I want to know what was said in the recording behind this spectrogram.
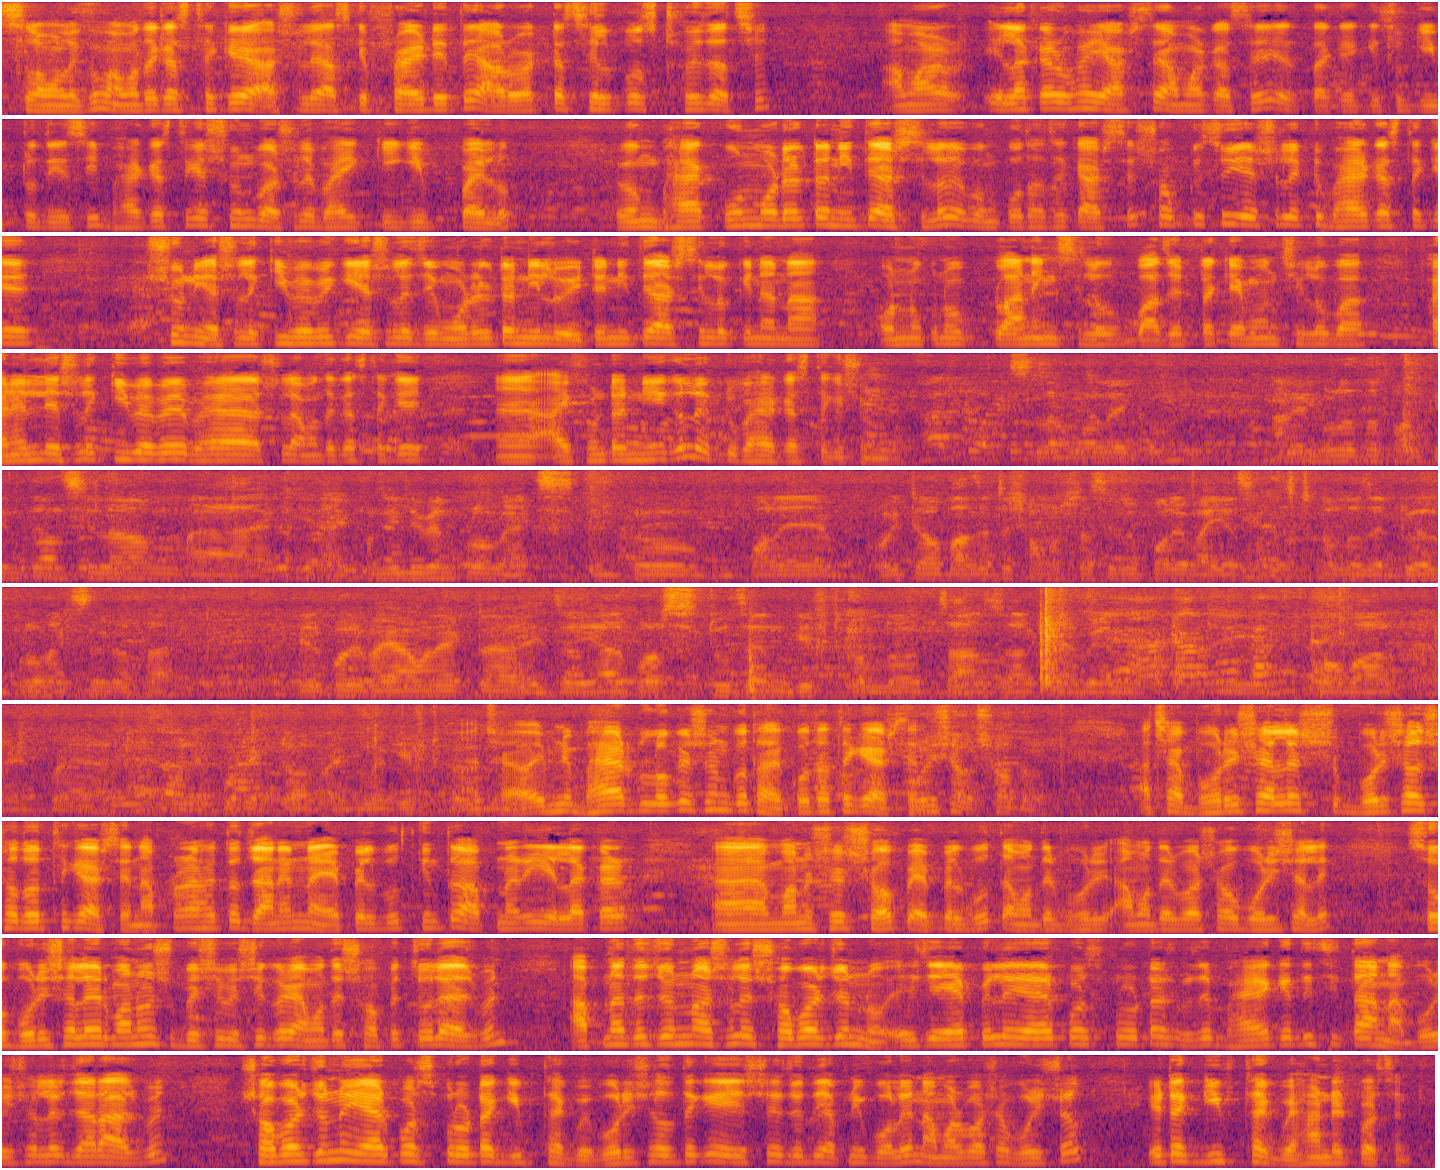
আসসালামু আলাইকুম। আমাদের কাছ থেকে আসলে আজকে ফ্রাইডেতে আরও একটা সেল পোস্ট হয়ে যাচ্ছে। আমার এলাকার ভাই আসছে আমার কাছে, তাকে কিছু গিফটও দিয়েছি। ভাইয়ের কাছ থেকে শুনব আসলে ভাই কি গিফট পাইলো এবং ভাইয়া কোন মডেলটা নিতে আসছিল এবং কোথা থেকে আসছে সব কিছুই আসলে একটু ভাইয়ের কাছ থেকে শুনি, আসলে কীভাবে কি আসলে যে মডেলটা নিল, এটা নিতে আসছিল কিনা না, অন্য কোনো প্ল্যানিং ছিল বাজেটটা কেমন ছিল, বা ফাইনালি আসলে কীভাবে ভাইয়া আসলে আমাদের কাছ থেকে আইফোনটা নিয়ে গেলো, একটু ভাইয়ের কাছ থেকে শুনব। আসসালামু আলাইকুম। আমি মূলত ফোন কিনতে আনছিলাম আইফোন ইলেভেন প্রো ম্যাক্স কিন্তু পরে ওইটাও বাজেটের সমস্যা ছিল, পরে ভাইয়া সাজেস্ট করল যে টুয়েলভ প্রো ম্যাক্সের কথা। এরপরে ভাইয়া আমার একটা যে এয়ারপডস টু জেন গিফট করল চার্জার এই কভার প্রোটেক্টর এগুলো গিফট করে আচ্ছা এমনি ভাইয়ার লোকেশন কোথায়? কোথা থেকে আসছেন? বরিশাল সদর। আচ্ছা বরিশালের বরিশাল সদর থেকে আসছেন। আপনারা হয়তো জানেন না অ্যাপেল বুথ কিন্তু আপনারই এলাকার মানুষের শপ অ্যাপেল বুথ আমাদের আমাদের বাসাও বরিশালে। সো বরিশালের মানুষ বেশি বেশি করে আমাদের শপে চলে আসবেন। আপনাদের জন্য আসলে সবার জন্য এই যে অ্যাপেলের এয়ারপডস প্রোটা যে ভাইয়াকে দিচ্ছি তা না বরিশালের যারা আসবেন সবার জন্য এয়ারপডস প্রোটা গিফট থাকবে। বরিশাল থেকে এসে যদি আপনি বলেন আমার বাসা বরিশাল এটা গিফট থাকবে হান্ড্রেড পার্সেন্ট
